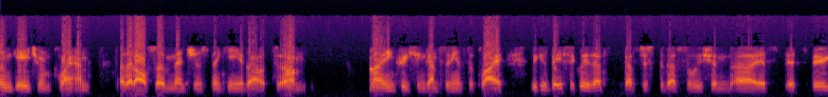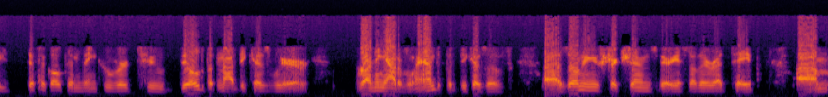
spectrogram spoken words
engagement plan that also mentions thinking about um, uh, increasing density and supply because basically that's that's just the best solution. Uh, it's it's very difficult in Vancouver to build, but not because we're running out of land, but because of uh, zoning restrictions, various other red tape, um,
